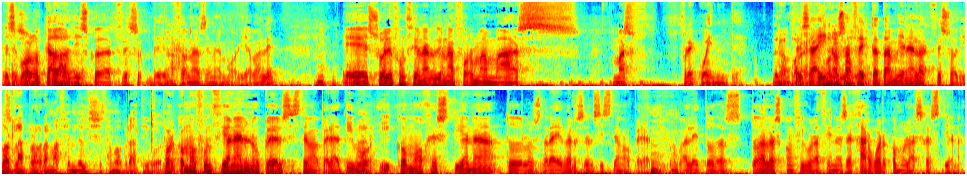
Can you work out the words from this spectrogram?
es volcado a disco de, acceso, de zonas de memoria, ¿vale? Eh, suele funcionar de una forma más, más frecuente. Pero Entonces por- ahí por nos el- afecta también el acceso a disco. Por la programación del sistema operativo. ¿no? Por cómo funciona el núcleo del sistema operativo y cómo gestiona todos los drivers del sistema operativo, ¿vale? Todas, todas las configuraciones de hardware, cómo las gestiona.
